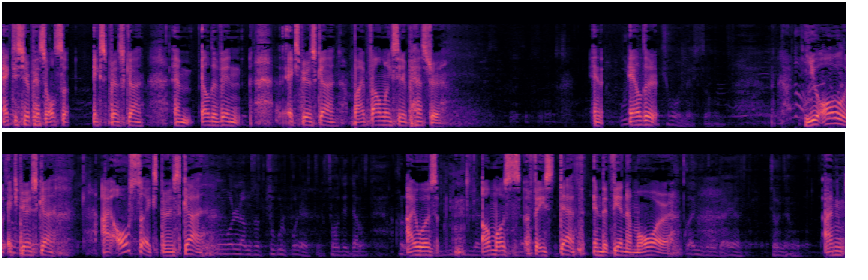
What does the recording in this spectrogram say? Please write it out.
Active Pastor also experienced God, and Elder Vin experienced God by following Senior Pastor. And Elder, you all experienced God. I also experienced God. I was almost faced death in the Vietnam War. I'm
